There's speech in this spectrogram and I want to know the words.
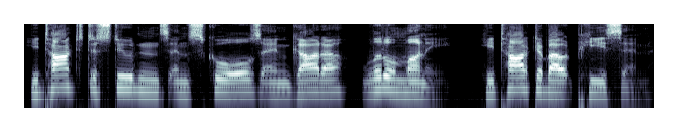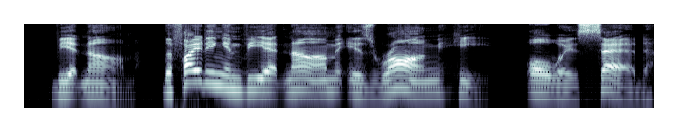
He talked to students in schools and got a little money. He talked about peace in Vietnam. The fighting in Vietnam is wrong, he always said.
